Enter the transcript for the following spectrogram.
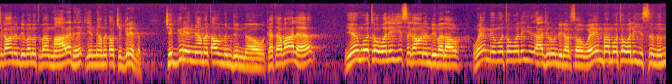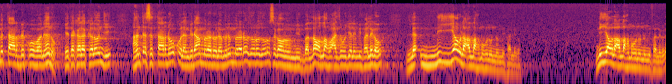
ስጋውን እንዲበሉት በማረድህ የሚያመጣው ችግር የለም። ችግር የሚያመጣው ምንድን ነው ከተባለ የሞተው ወልይ ስጋውን እንዲበላው ወይም የሞተው ወልይ አጅሩ እንዲደርሰው ወይም በሞተው ወልይ ስም የምታርድ ከሆነ ነው የተከለከለው እንጂ አንተ ስታርደው እኮ ለእንግዳም ምረደው ለምንም ምረደው ዞሮ ዞሮ ስጋው ነው የሚበላው። አላሁ ዐዘ ወጀል የሚፈልገው ንያው ለአላህ መሆኑን ነው የሚፈልገው። ንያው ለአላህ መሆኑን ነው የሚፈልገው።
